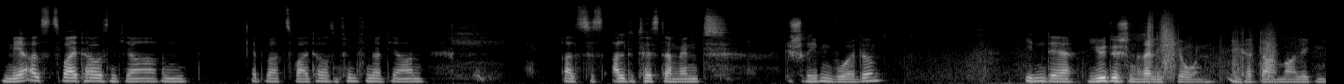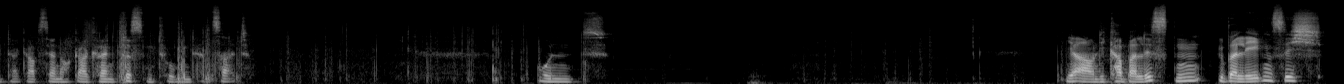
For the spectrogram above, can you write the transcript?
mehr als 2000 Jahren, etwa 2500 Jahren, als das Alte Testament geschrieben wurde, in der jüdischen Religion, in der damaligen. Da gab es ja noch gar kein Christentum in der Zeit. Und ja, und die Kabbalisten überlegen sich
